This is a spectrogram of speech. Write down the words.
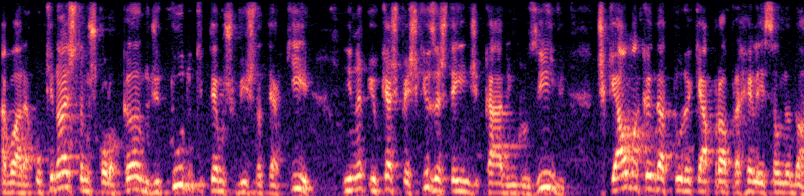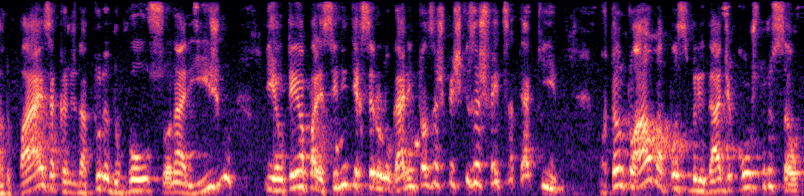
Agora, o que nós estamos colocando, de tudo que temos visto até aqui, e, e, o que as pesquisas têm indicado, inclusive, de que há uma candidatura que é a própria reeleição do Eduardo Paes, a candidatura do bolsonarismo, e eu tenho aparecido em terceiro lugar em todas as pesquisas feitas até aqui. Portanto, há uma possibilidade de construção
